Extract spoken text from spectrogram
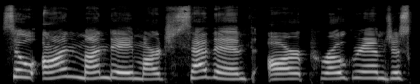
So on Monday, March 7th, our program just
